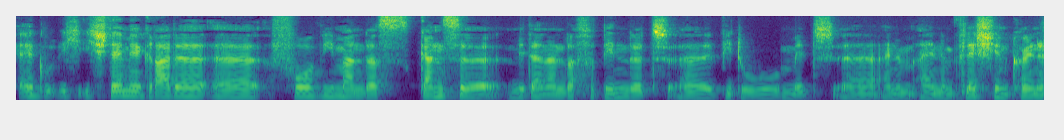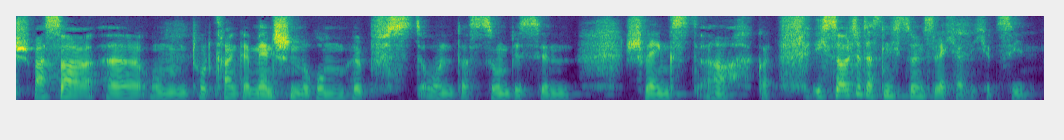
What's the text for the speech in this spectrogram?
Äh, gut, ich, ich stelle mir gerade äh, vor, wie man das Ganze miteinander verbindet, äh, wie du mit äh, einem, einem Fläschchen Kölnisch Wasser äh, um todkranke Menschen rumhüpfst und das so ein bisschen schwenkst. Ach Gott. Ich sollte das nicht so ins Lächerliche ziehen.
